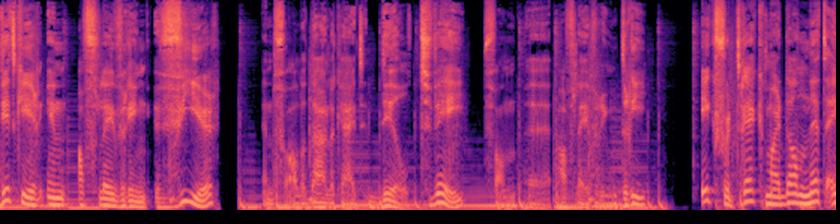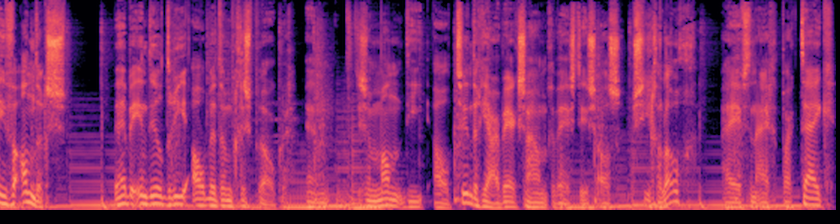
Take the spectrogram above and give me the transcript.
Dit keer in aflevering 4 en voor alle duidelijkheid deel 2 van uh, aflevering 3. Ik vertrek, maar dan net even anders. We hebben in deel 3 al met hem gesproken. En het is een man die al 20 jaar werkzaam geweest is als psycholoog. Hij heeft een eigen praktijk.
